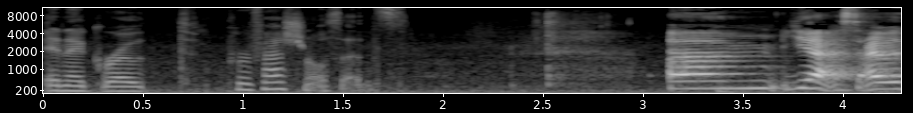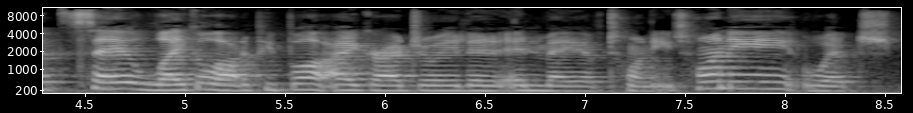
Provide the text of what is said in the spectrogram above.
in a growth professional sense? Um, yes, I would say, like a lot of people, I graduated in May of 2020, which,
